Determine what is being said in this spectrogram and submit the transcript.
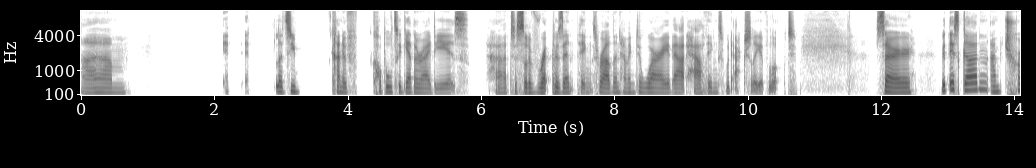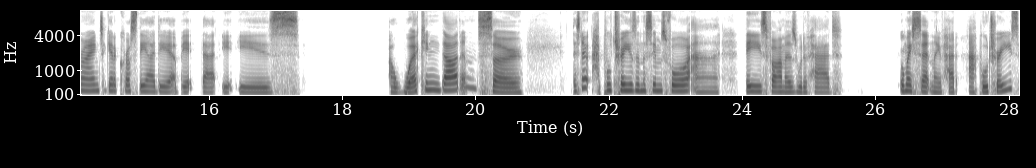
Um, it, it lets you kind of cobble together ideas uh, to sort of represent things rather than having to worry about how things would actually have looked. So, with this garden, I'm trying to get across the idea a bit that it is a working garden. So, there's no apple trees in The Sims 4. Uh, these farmers would have had, almost certainly have had apple trees.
